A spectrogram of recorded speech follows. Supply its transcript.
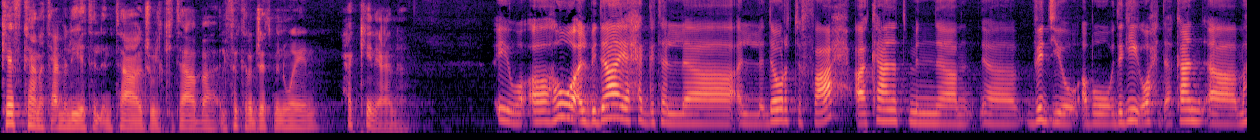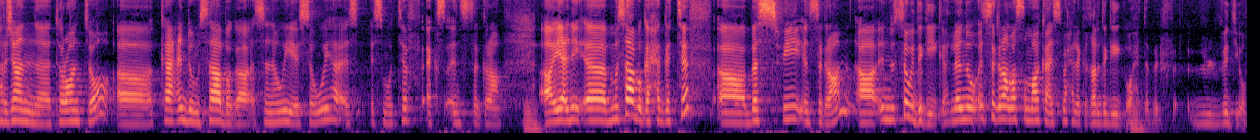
كيف كانت عملية الإنتاج والكتابة؟ الفكرة جت من وين؟ حكيني عنها. إيوه آه، هو البداية حقت دور التفاح آه، كانت من آه، فيديو أبو دقيقة واحدة. كان مهرجان تورونتو كان عنده مسابقة سنوية يسويها اس- اسمه TIFF x Instagram. يعني مسابقة حقت TIFF بس في إنستغرام إنه تسوي دقيقة لأنه إنستغرام أصلا ما كان يسمح لك غير دقيقة واحدة بالف- بالفيديو.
